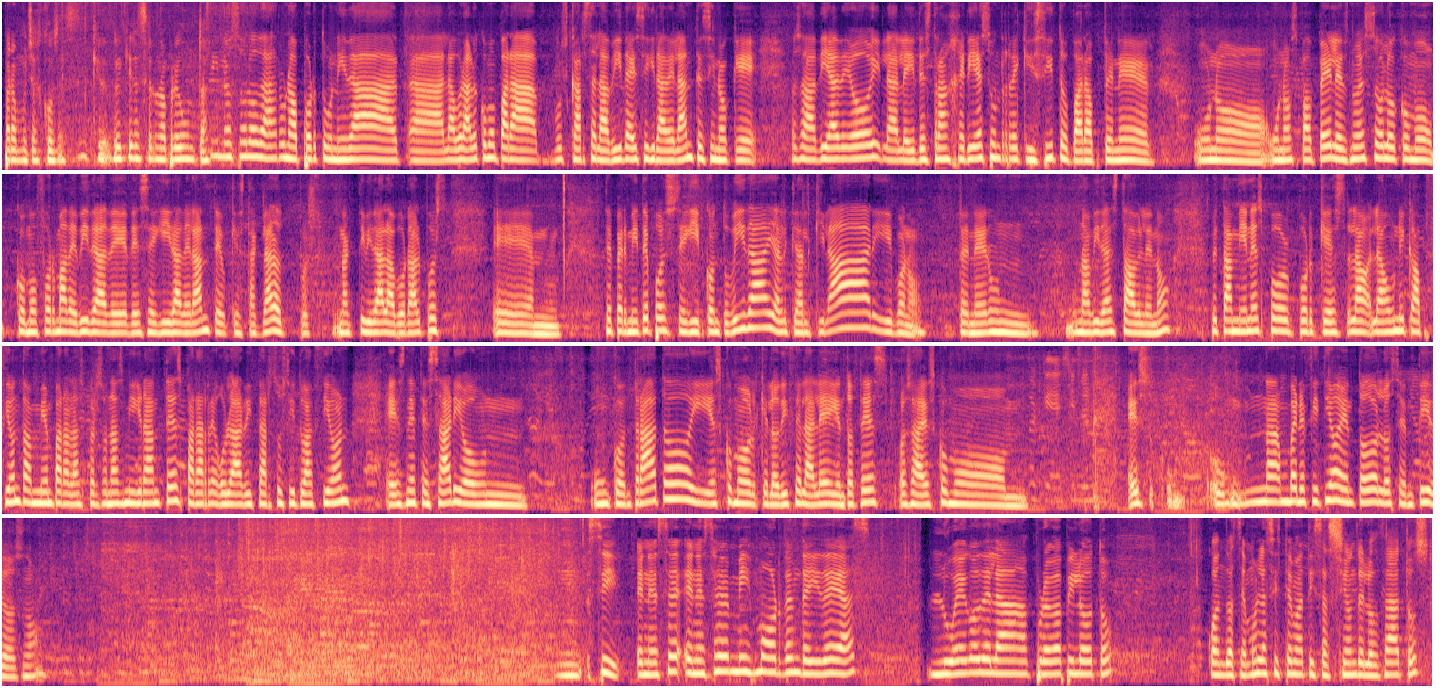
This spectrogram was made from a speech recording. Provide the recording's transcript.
para muchas cosas. Creo que quiere hacer una pregunta. Sí, no solo dar una oportunidad uh, laboral como para buscarse la vida y seguir adelante, sino que o sea, a día de hoy la ley de extranjería es un requisito para obtener uno, unos papeles, no es solo como, como forma de vida de, de, seguir adelante, que está claro, pues una actividad laboral pues eh, te permite pues seguir con tu vida y alquilar y bueno, tener una vida estable, ¿no? pero también es por, porque es la, única opción también para las personas migrantes para regularizar su situación. Es necesario un, un contrato y es como el que lo dice la ley. Entonces, o sea, es como es un, un beneficio en todos los sentidos, ¿no? Sí, en ese, en ese mismo orden de ideas, luego de la prueba piloto, cuando hacemos la sistematización de los datos,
